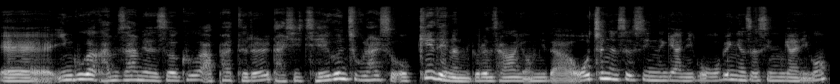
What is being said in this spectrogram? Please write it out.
에, 인구가 감소하면서 그 아파트를 다시 재건축을 할 수 없게 되는 그런 상황이 옵니다. 5천년 쓸 수 있는 게 아니고 500년 쓸 수 있는 게 아니고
